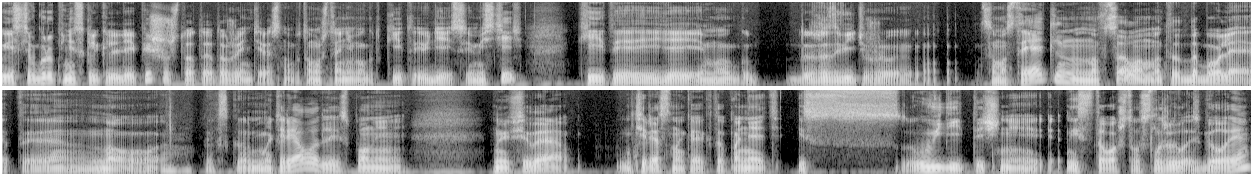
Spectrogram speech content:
если в группе несколько людей пишут что-то, это уже интересно, потому что они могут какие-то идеи совместить, какие-то идеи могут развить уже самостоятельно, но в целом это добавляет э, нового, так сказать, материала для исполнения. Ну и всегда интересно как-то понять, из, увидеть, точнее, из того, что сложилось в голове,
